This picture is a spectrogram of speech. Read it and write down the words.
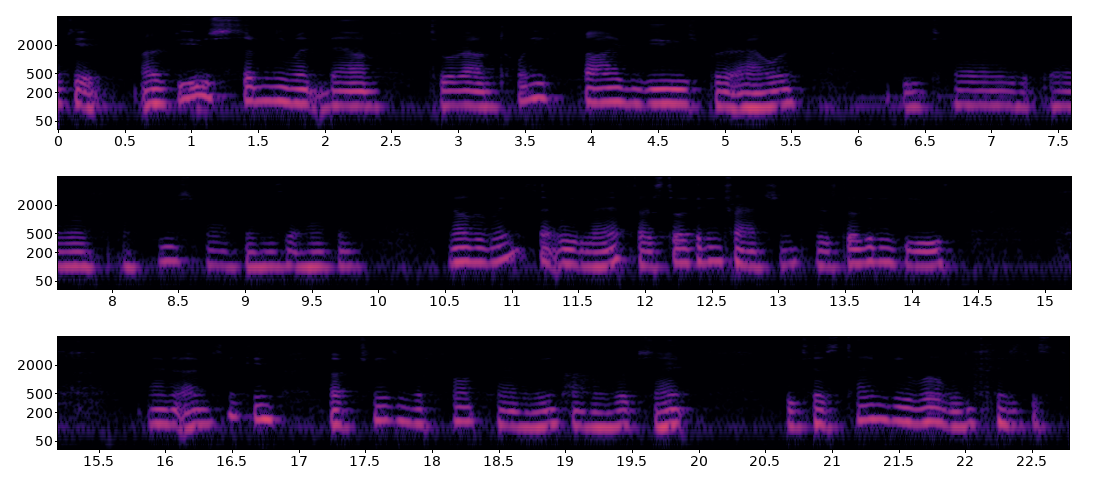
Okay, our views suddenly went down to around 25 views per hour because of a few small things that happened. Now the links that we left are still getting traction, they're still getting views, and I'm thinking of changing the font family on my website because Times New Roman is just.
